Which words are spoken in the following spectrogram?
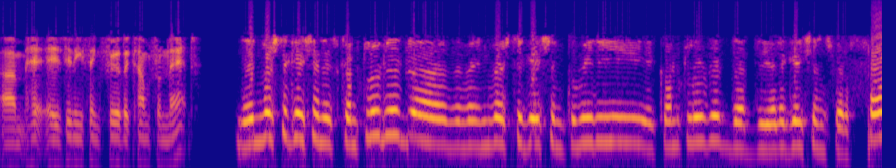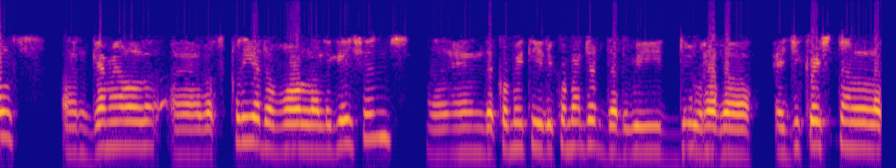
Um, has anything further come from that? The investigation is concluded. Uh, the investigation committee concluded that the allegations were false, and Gamel uh, was cleared of all allegations. Uh, and the committee recommended that we do have a educational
